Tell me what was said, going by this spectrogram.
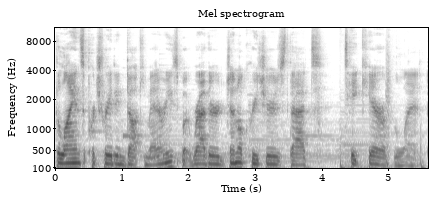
the lions portrayed in documentaries, but rather gentle creatures that take care of the land.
